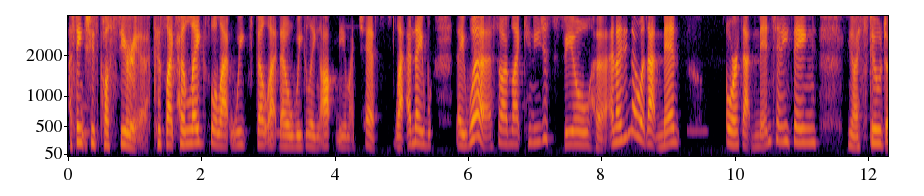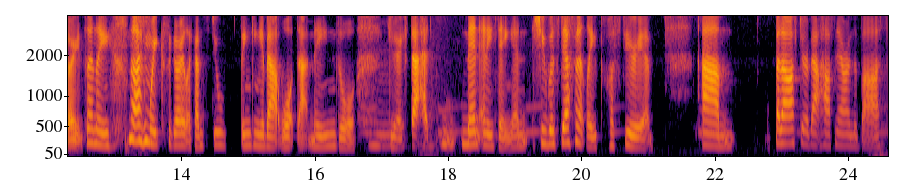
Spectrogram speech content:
I think she's posterior because like her legs were like we felt like they were wiggling up near my chest, like and they they were. So I'm like, can you just feel her? And I didn't know what that meant or if that meant anything. You know, I still don't. It's only nine weeks ago. Like I'm still thinking about what that means or mm. you know if that had meant anything. And she was definitely posterior. Um, but after about half an hour in the bath,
